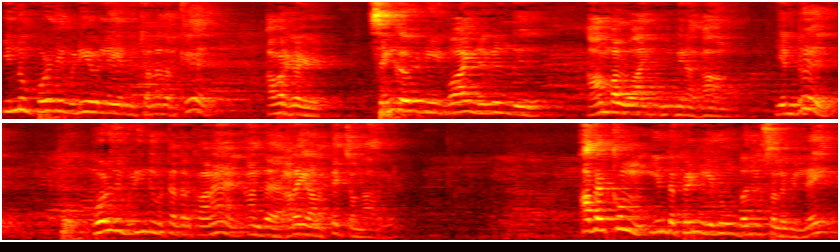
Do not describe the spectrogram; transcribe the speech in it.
இன்னும் பொழுது விடியவில்லை என்று சொன்னதற்கு அவர்கள் செங்கல் நீர் வாய் நெகிழ்ந்து ஆம்பல் வாய் கும்பினகாம் என்று பொ- பொழுது விடிந்து விட்டதற்கான அந்த அடையாளத்தை சொன்னார்கள். அதற்கும் இந்த பெண் எதுவும் பதில் சொல்லவில்லை.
